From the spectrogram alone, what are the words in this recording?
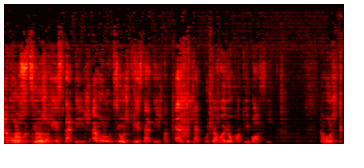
evolúciós ösztön. késztetés. Evolúciós késztetés. Tehát erősebb kutya vagyok, aki baszik. Na most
